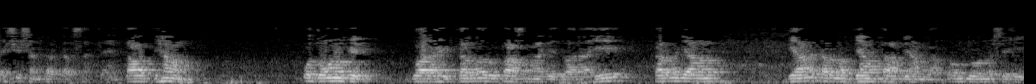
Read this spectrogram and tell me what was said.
ऐसी शंका कर सकते हैं। ताभ्याम वो दोनों के द्वारा ही कर्म और उपासना के द्वारा ही कर्म ज्ञान ज्ञान कर्म अभ्याम ताभ्याम का उन दोनों से ही।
